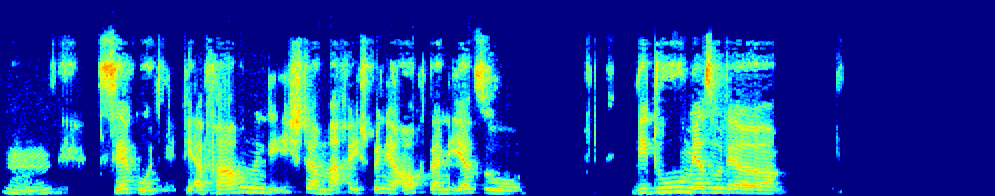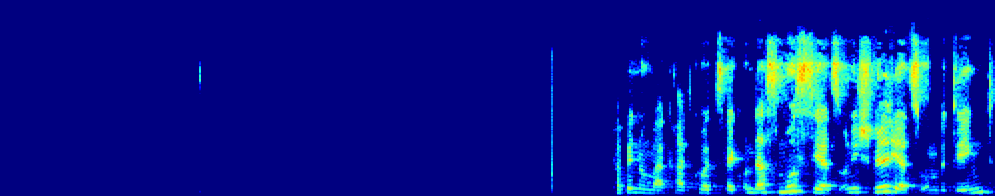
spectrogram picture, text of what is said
Mhm. Sehr gut. Die Erfahrungen, die ich da mache, ich bin ja auch dann eher so wie du, mehr so der Verbindung war gerade kurz weg. Und das muss jetzt und ich will jetzt unbedingt.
